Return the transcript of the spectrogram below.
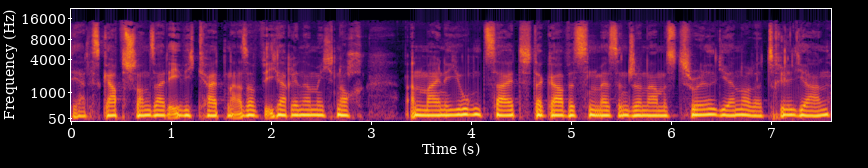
ja, das gab es schon seit Ewigkeiten. Also ich erinnere mich noch an meine Jugendzeit, da gab es einen Messenger namens Trillion oder Trillian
